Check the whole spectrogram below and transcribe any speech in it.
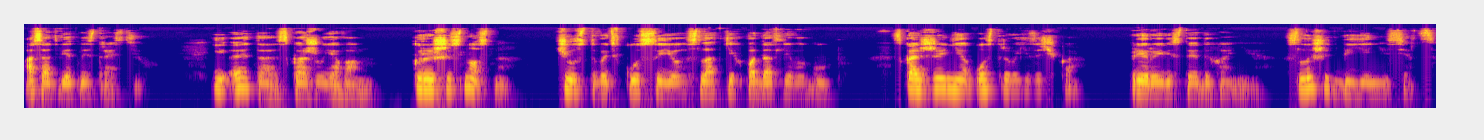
а с ответной страстью. И это, скажу я вам, крышесносно. Чувствовать вкус ее сладких податливых губ, скольжение острого язычка, прерывистое дыхание, слышать биение сердца.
